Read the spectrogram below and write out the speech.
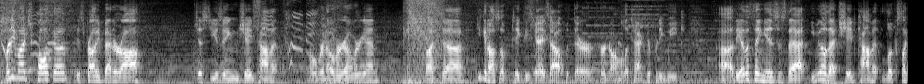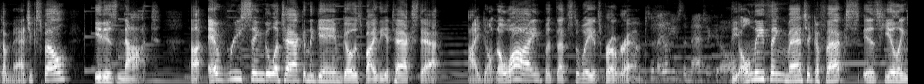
pretty much, Polka is probably better off just using Shade Comet over and over and over again. But uh, you can also take these guys out with their her normal attack. They're pretty weak. Uh, the other thing is, is that even though that Shade Comet looks like a magic spell, it is not. Uh, every single attack in the game goes by the attack stat. I don't know why, but that's the way it's programmed. So they don't use the magic at all? The only thing magic affects is healing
